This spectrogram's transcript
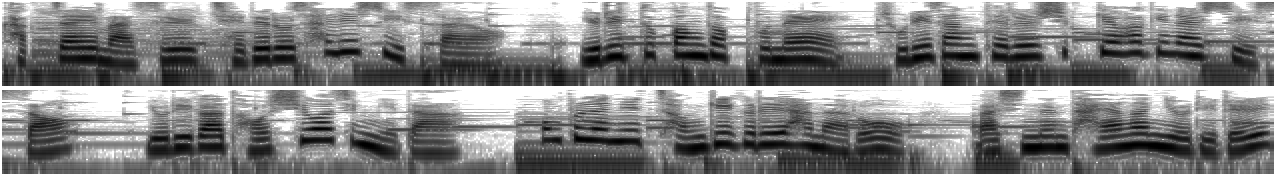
각자의 맛을 제대로 살릴 수 있어요. 유리 뚜껑 덕분에 조리 상태를 쉽게 확인할 수 있어 요리가 더 쉬워집니다. 홈플래닛 전기 그릴 하나로 맛있는 다양한 요리를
